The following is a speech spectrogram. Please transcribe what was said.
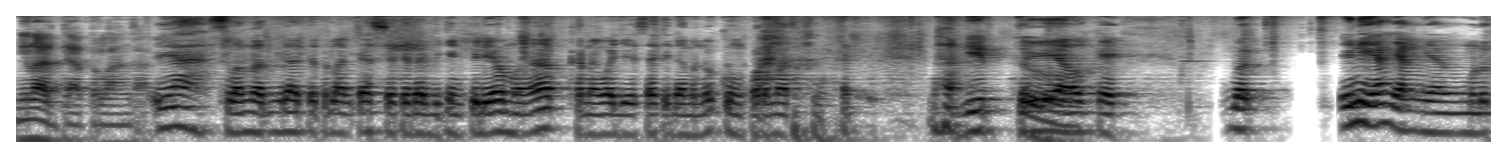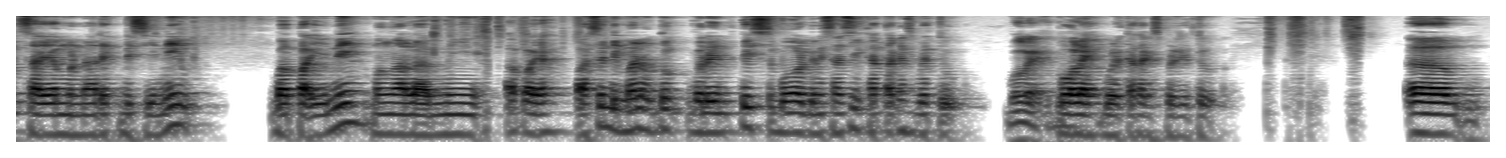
Milad Teater Langka. Ya, selamat Milad Teater Langka. Saya tidak bikin video, maaf karena wajah saya tidak mendukung format. Gitu. Iya, oke. Ba- Ini ya yang yang menurut saya menarik di sini Bapak ini mengalami apa ya? Fase di mana untuk merintis sebuah organisasi katakan seperti itu. Boleh. Boleh, boleh katakan seperti itu. Em,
